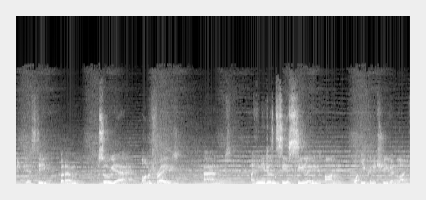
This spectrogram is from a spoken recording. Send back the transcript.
PTSD. But um, so yeah, unafraid, and I think he doesn't see a ceiling on what you can achieve in life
